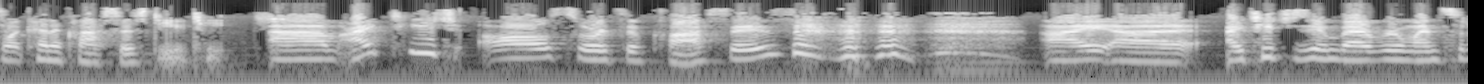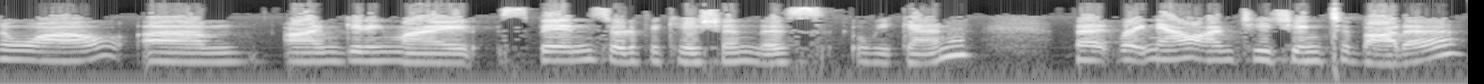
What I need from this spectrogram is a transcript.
What kind of classes do you teach? Um, I teach all sorts of classes. I uh, I teach Zumba every once in a while. Um, I'm getting my spin certification this weekend, but right now I'm teaching Tabata,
